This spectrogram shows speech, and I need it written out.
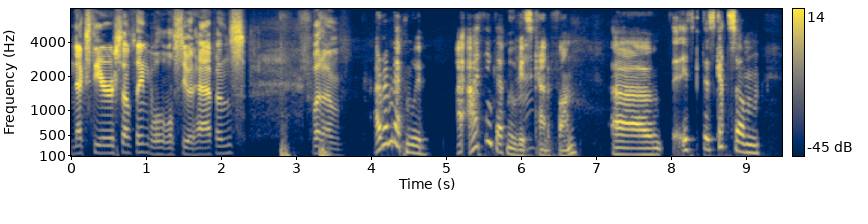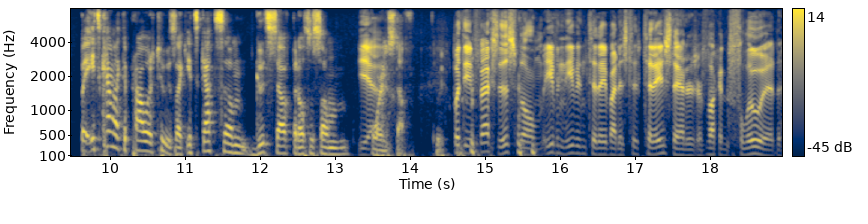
next year or something. We'll we'll see what happens. But um, I remember that movie. I, I think that movie is kind of fun. Uh, it's it's got some but it's kind of like the Prowler too. It's like it's got some good stuff, but also some Yeah. boring stuff. But the effects of this film, even even today by this, today's standards, are fucking fluid.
